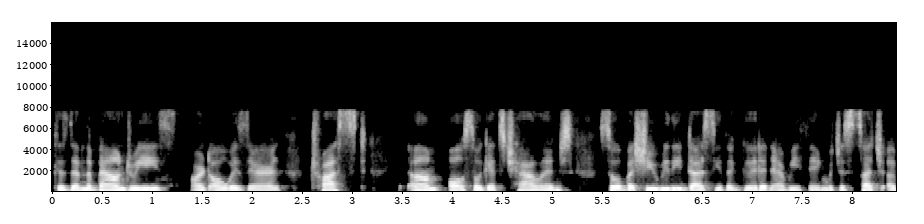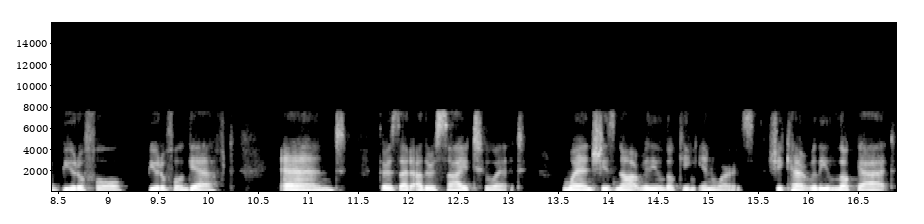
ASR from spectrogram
because then the boundaries aren't always there. Trust um, also gets challenged. So, but she really does see the good in everything, which is such a beautiful, beautiful gift. And there's that other side to it when she's not really looking inwards. She can't really look at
